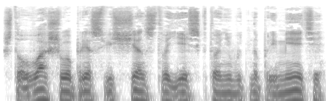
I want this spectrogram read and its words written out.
«что у вашего преосвященства есть кто-нибудь на примете,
